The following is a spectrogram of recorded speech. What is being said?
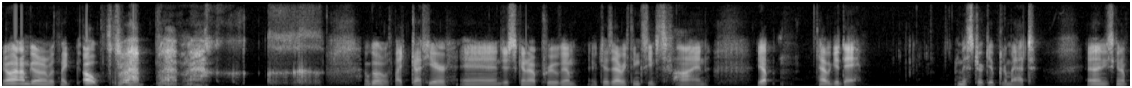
you know what? I'm going with my. Oh. I'm going with my gut here and just going to approve him because everything seems fine. Yep. Have a good day, Mr. Diplomat. And he's going to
